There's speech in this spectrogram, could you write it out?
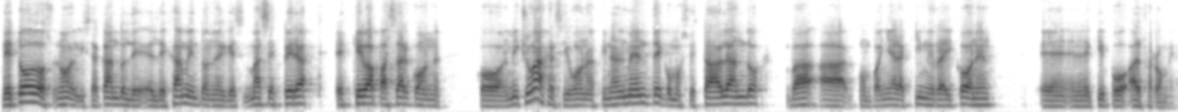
de todos, ¿no? y sacando el de, el de Hamilton, el que más se espera es qué va a pasar con, con Mick Schumacher, si, bueno, finalmente, como se está hablando, va a acompañar a Kimi Raikkonen en el equipo Alfa Romeo.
